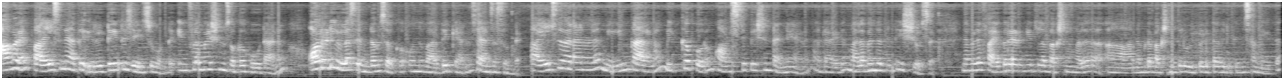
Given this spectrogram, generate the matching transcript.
അവിടെ പയൽസിനകത്ത് ഇറിറ്റേറ്റ് ചെയ്യിച്ചുകൊണ്ട് ഇൻഫ്ലമേഷൻസ് ഒക്കെ കൂട്ടാനും ഓൾറെഡി ഉള്ള സിംറ്റംസ് ഒക്കെ ഒന്ന് വർദ്ധിക്കാനും ചാൻസസ് ഉണ്ട്. പൈൽസ് വരാനുള്ള മെയിൻ കാരണം മിക്കപ്പോഴും കോൺസ്റ്റിപ്പേഷൻ തന്നെയാണ്. അതായത് മലബന്ധത്തിന്റെ ഇഷ്യൂസ് നമ്മൾ ഫൈബർ അടങ്ങിയിട്ടുള്ള ഭക്ഷണങ്ങൾ നമ്മുടെ ഭക്ഷണത്തിൽ ഉൾപ്പെടുത്താതിരിക്കുന്ന സമയത്ത്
